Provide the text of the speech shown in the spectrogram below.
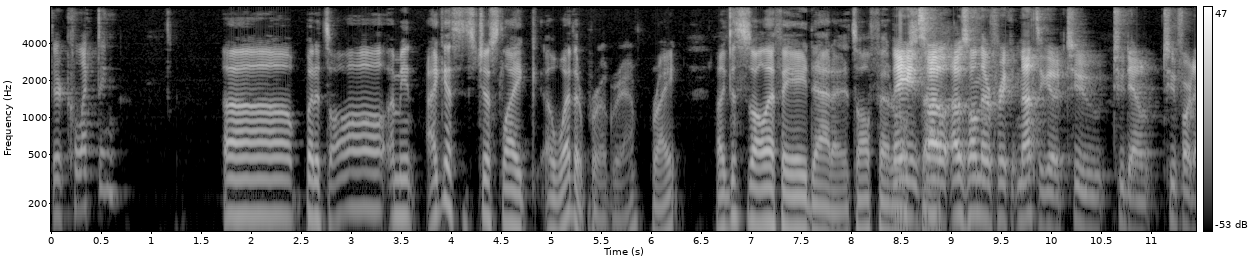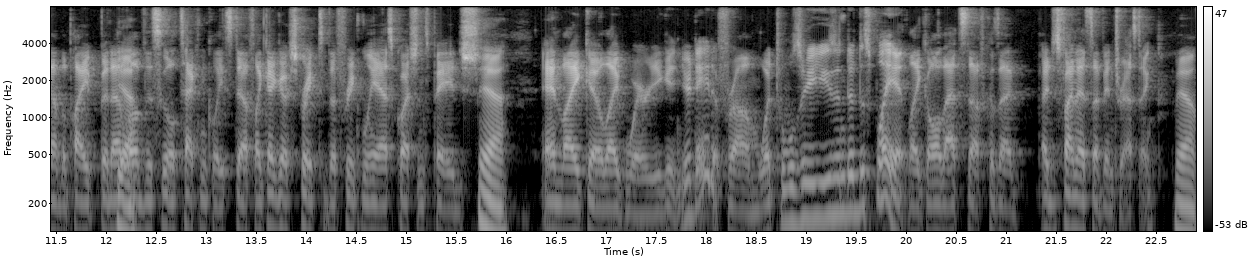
they're collecting. Uh, but it's all. I mean, I guess it's just like a weather program, right? Like this is all FAA data. It's all federal They, so stuff. I, I was on there frequent, not to go too too down too far down the pipe, but I Yeah. love this little technically stuff. Like I go straight to the frequently asked questions page yeah. And like go like where are you getting your data from? What tools are you using to display it? Like all that stuff because I I just find that stuff interesting. Yeah.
